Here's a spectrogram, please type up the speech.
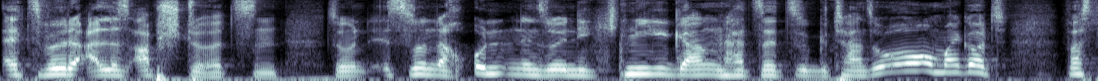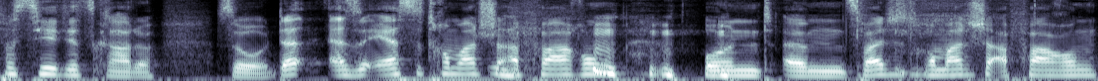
als würde alles abstürzen. So und ist so nach unten in so in die Knie gegangen und hat halt so getan, so, oh mein Gott, was passiert jetzt gerade? So, da, also erste traumatische Erfahrung und ähm, zweite traumatische Erfahrung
